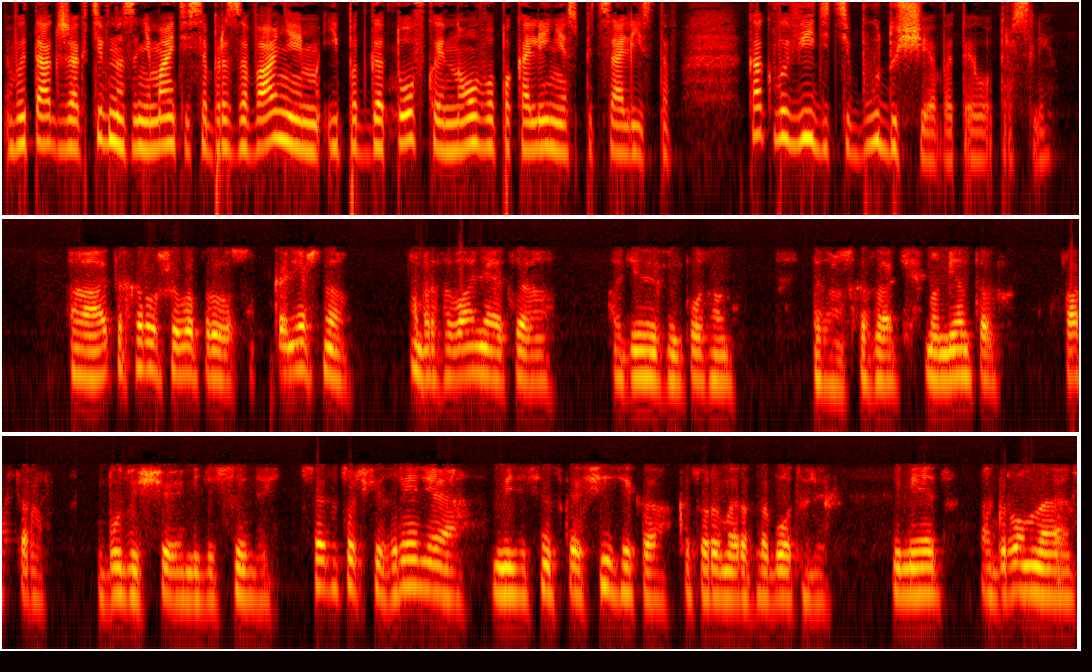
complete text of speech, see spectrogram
Вы также активно занимаетесь образованием и подготовкой нового поколения специалистов. Как вы видите будущее в этой отрасли? А, это хороший вопрос. Конечно, образование – это один из important, можно сказать, моментов, факторов будущей медицины. С этой точки зрения медицинская физика, которую мы разработали, имеет огромное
